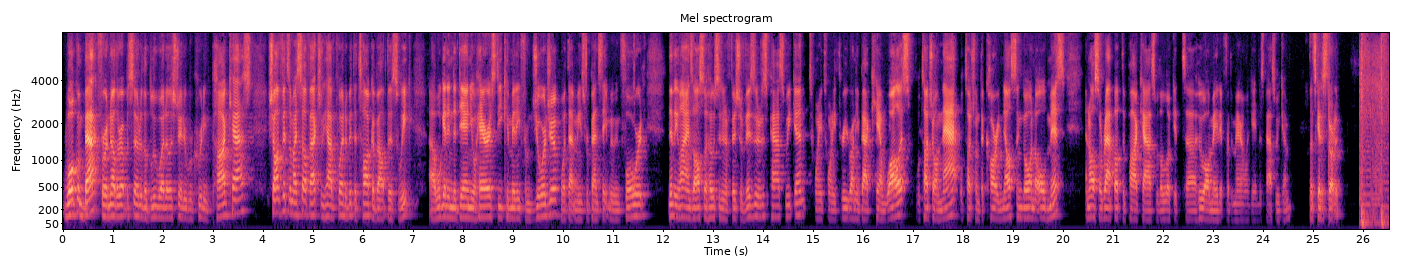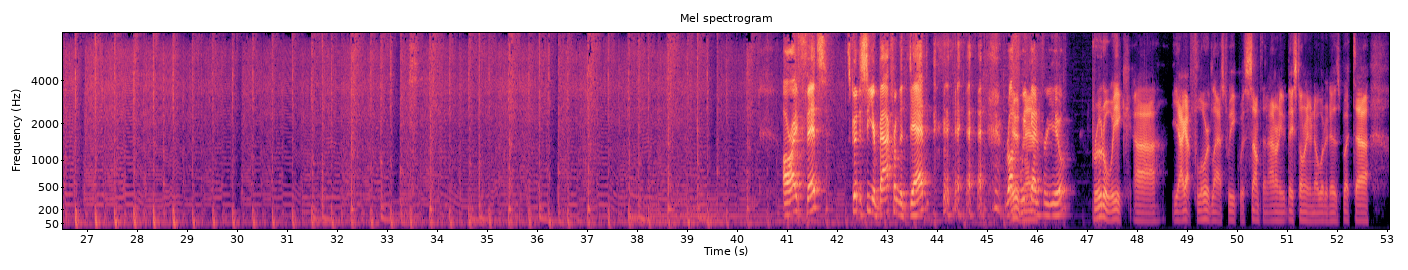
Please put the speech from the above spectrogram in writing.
Welcome back for another episode of the Blue White Illustrated Recruiting Podcast. Sean Fitz and myself actually have quite a bit to talk about this week. Uh, we'll get into Daniel Harris decommitting from Georgia, what that means for Penn State moving forward. Nittany Lions also hosted an official visitor this past weekend, 2023 running back Cam Wallace. We'll touch on that. We'll touch on Dakari Nelson going to Ole Miss and also wrap up the podcast with a look at uh, who all made it for the Maryland game this past weekend. Let's get it started. All right, Fitz. It's good to see you're back from the dead. Rough Dude, weekend man. for you. Brutal week. Uh, yeah, I got floored last week with something. I don't even. They still don't even know what it is, but uh,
